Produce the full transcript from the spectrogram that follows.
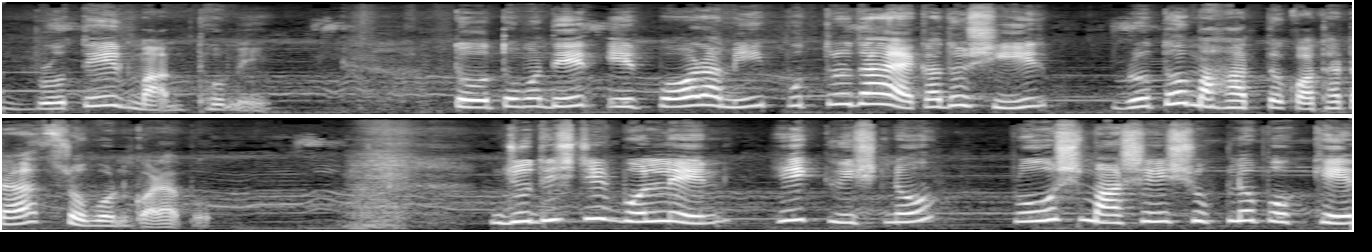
ব্রতের মাধ্যমে। তো তোমাদের এরপর আমি পুত্রদা একাদশীর ব্রত মাহাত্ম কথাটা শ্রবণ করাবো। যুধিষ্ঠির বললেন, হে কৃষ্ণ, পৌষ মাসের শুক্লপক্ষের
